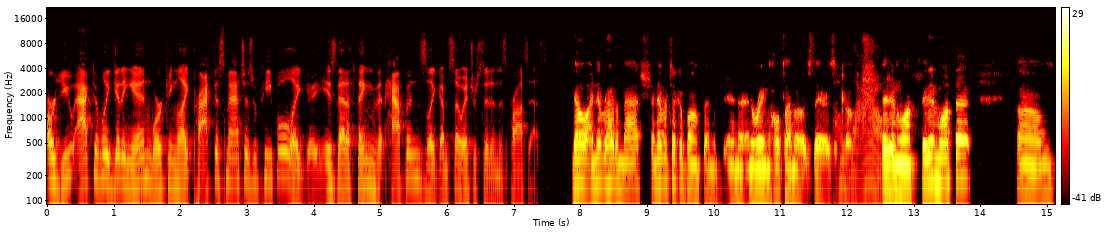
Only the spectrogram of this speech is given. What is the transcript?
Are you actively getting in, working like practice matches with people? Like, is that a thing that happens? Like, I'm so interested in this process. No, I never had a match. I never took a bump in in a, in a ring the whole time I was there as a Oh, coach. wow. They didn't want they didn't want that. Um,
